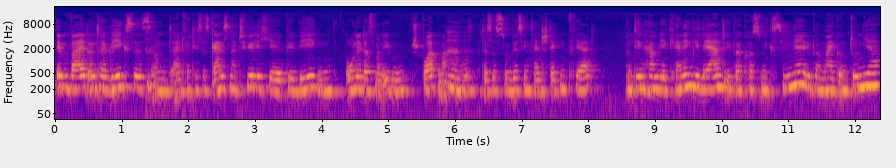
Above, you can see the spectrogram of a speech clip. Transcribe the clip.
im Wald unterwegs ist und einfach dieses ganz natürliche Bewegen, ohne dass man eben Sport machen muss. Mhm. Das ist so ein bisschen sein Steckenpferd. Und den haben wir kennengelernt über Cosmic Cine, über Mike und Dunja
